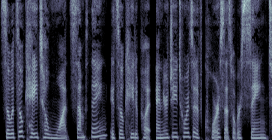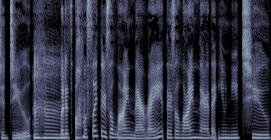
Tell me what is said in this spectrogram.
So it's okay to want something. It's okay to put energy towards it. Of course, that's what we're saying to do. Mhm. But it's almost like there's a line there, right? There's a line there that you need to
